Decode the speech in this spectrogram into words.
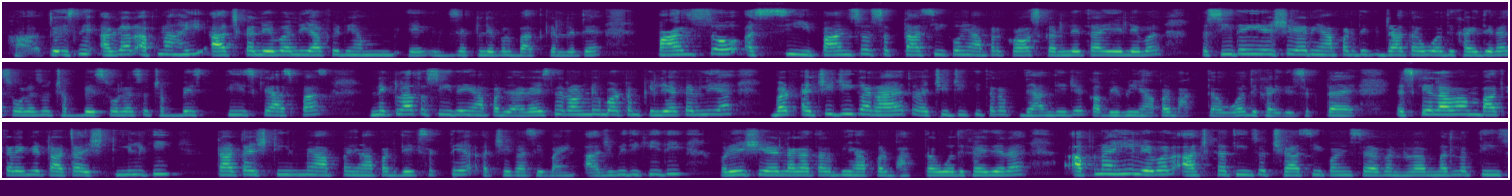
हाँ तो इसने अगर अपना ही आज का लेवल या फिर हम एग्जैक्ट लेवल बात कर लेते हैं 580 587 को यहाँ पर क्रॉस कर लेता है ये लेवल तो सीधे ये शेयर यहाँ पर जाता हुआ दिखाई दे रहा है 1626 1626 30 के आसपास। निकला तो सीधे यहाँ पर जाएगा। इसने राउंडिंग बॉटम क्लियर कर लिया है बट एच e का रहा है तो एच e की तरफ़ ध्यान दीजिए, कभी भी यहाँ पर भागता हुआ दिखाई दे सकता है। इसके अलावा हम बात करेंगे टाटा स्टील की। टाटा स्टील में आप यहाँ पर देख सकते हैं, अच्छी खासी बाइंग आज भी दिखी थी और ये शेयर लगातार भी यहाँ पर भागता हुआ दिखाई दे रहा है। अपना ही लेवल आज का तीन मतलब तीन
